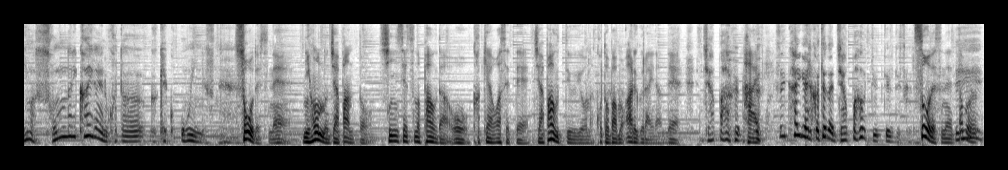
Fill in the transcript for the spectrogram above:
今そんなに海外の方が結構多いんですね。そうですね。日本のジャパンと新雪のパウダーを掛け合わせてジャパウっていうような言葉もあるぐらいなんで。ジャパウ？はい。それ海外の方がジャパウって言ってるんですか？ねそうですね。多分、えー。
